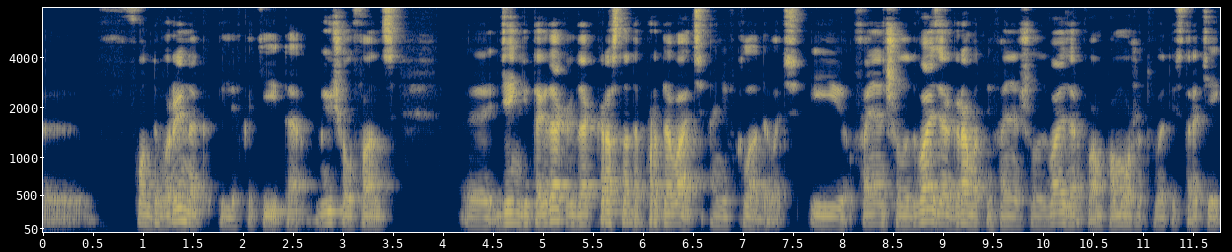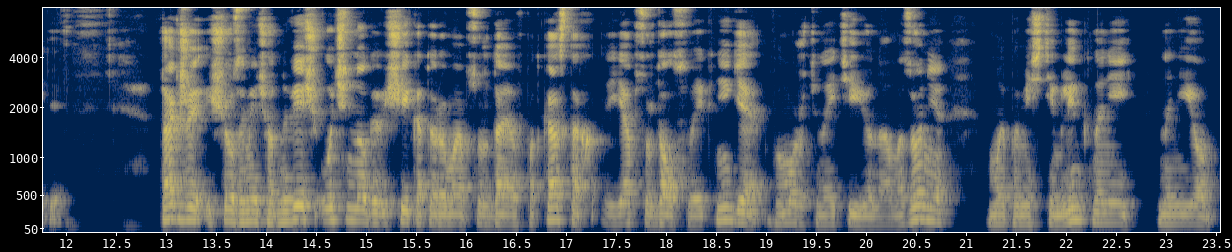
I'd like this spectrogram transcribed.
э, в фондовый рынок или в какие-то mutual funds э, деньги тогда, когда как раз надо продавать, а не вкладывать. И financial advisor, грамотный financial advisor вам поможет в этой стратегии. Также еще замечу одну вещь. Очень много вещей, которые мы обсуждаем в подкастах, я обсуждал в своей книге. Вы можете найти ее на Амазоне. Мы поместим линк на ней, на нее.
